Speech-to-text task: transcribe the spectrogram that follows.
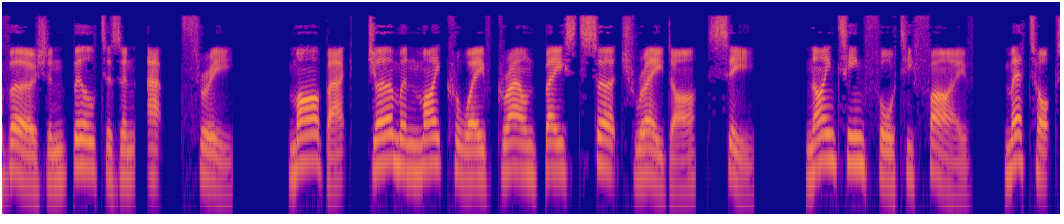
version built as an AP3. Marbach, German microwave ground-based search radar, c. 1945. METOX,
